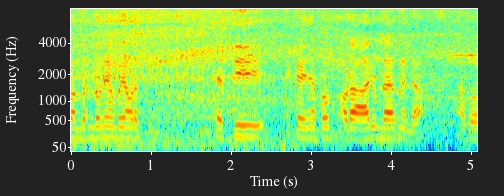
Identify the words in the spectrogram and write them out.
പന്ത്രണ്ട് മണിയാകുമ്പോൾ ഞാൻ അവിടെ എത്തി. എത്തി കഴിഞ്ഞപ്പം അവിടെ ആരും ഉണ്ടായിരുന്നില്ല. അപ്പോൾ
